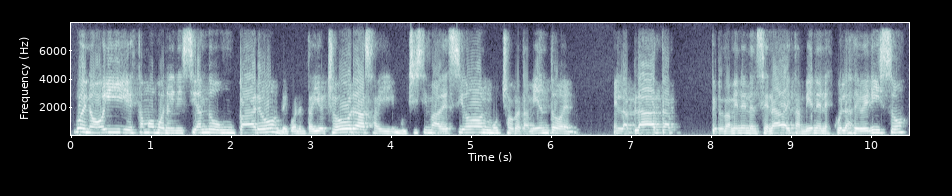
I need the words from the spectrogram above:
Bueno, hoy estamos bueno iniciando un paro de 48 horas. Hay muchísima adhesión, mucho acatamiento en, en La Plata, pero también en Ensenada y también en escuelas de Berizo.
